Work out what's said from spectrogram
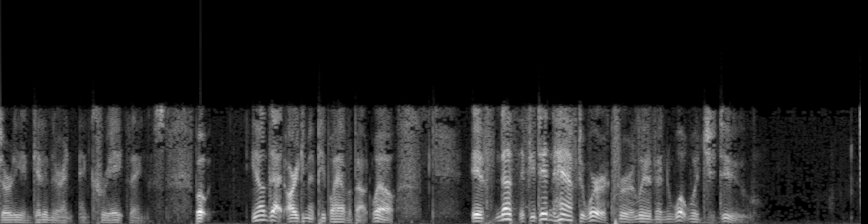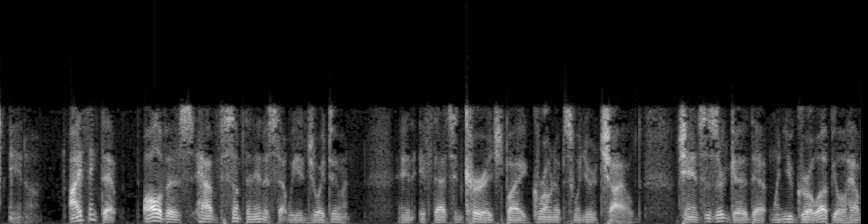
dirty and get in there and, and create things, but you know that argument people have about, well, if nothing, if you didn't have to work for a living, what would you do? You know, I think that all of us have something in us that we enjoy doing. And if that's encouraged by grown-ups when you're a child, chances are good that when you grow up, you'll have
